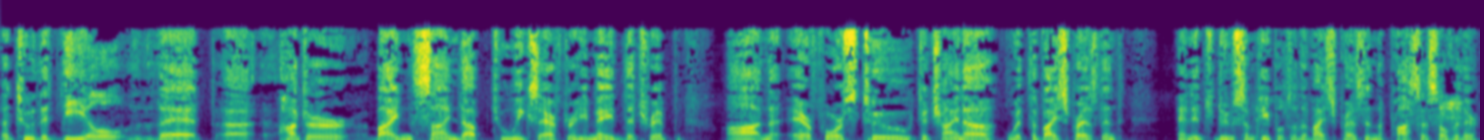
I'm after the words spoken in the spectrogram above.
uh, to the deal that uh, Hunter Biden signed up two weeks after he made the trip on Air Force Two to China with the vice president and introduce some people to the vice president in the process over there?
